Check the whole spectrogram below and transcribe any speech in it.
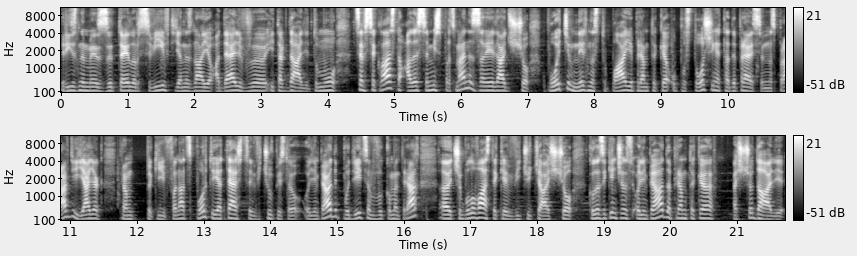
різними з Тейлор Свіфт, я не знаю, Адель в і так далі. Тому це все класно, але самі спортсмени заявляють, що потім в них наступає прям таке опустошення та депресія. Насправді, я як прям такий фанат спорту, я теж це відчув після Олімпіади. Поділіться в коментарях, е, чи було у вас таке відчуття, що коли закінчилась Олімпіада, прям таке. А що далі?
